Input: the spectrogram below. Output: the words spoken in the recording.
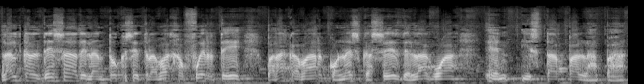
La alcaldesa adelantó que se trabaja fuerte para acabar con la escasez del agua en Iztapalapa.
